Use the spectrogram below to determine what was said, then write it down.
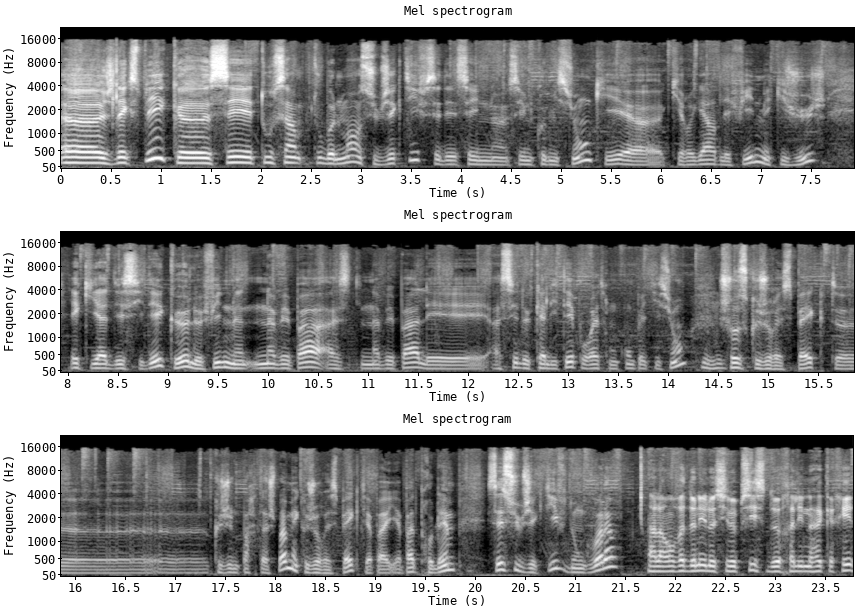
Euh, je l'explique, euh, c'est tout, simple, tout bonnement subjectif. C'est une, commission qui, euh, qui regarde les films et qui juge et qui a décidé que le film n'avait pas, as- n'avait pas les, assez de qualité pour être en compétition. Mhm. Chose que je respecte, que je ne partage pas, mais que je respecte, il n'y a, pas- y a pas de problème. C'est subjectif, donc voilà. Alors, on va donner le synopsis de Khalil Hakakir.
